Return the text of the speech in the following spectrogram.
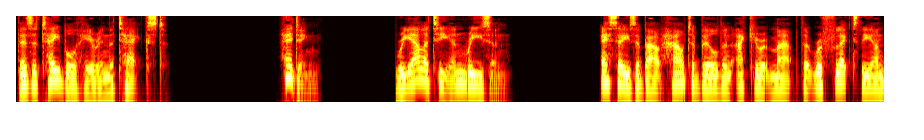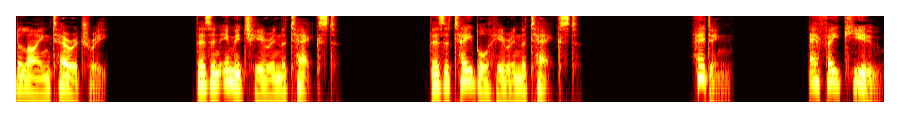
There's a table here in the text. Heading Reality and Reason essays about how to build an accurate map that reflects the underlying territory. There's an image here in the text. There's a table here in the text. Heading FAQ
